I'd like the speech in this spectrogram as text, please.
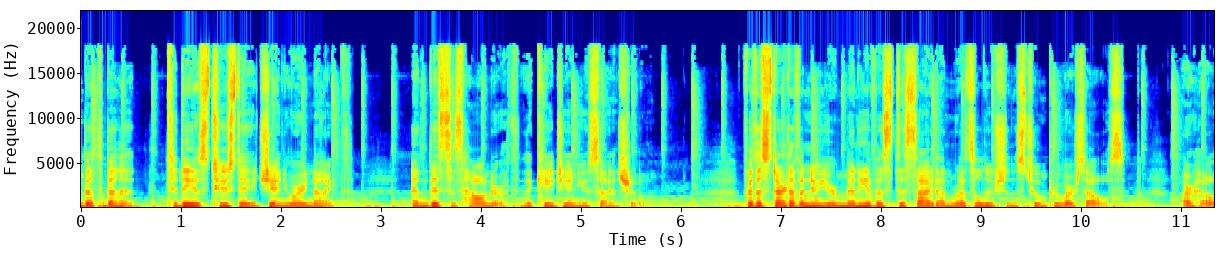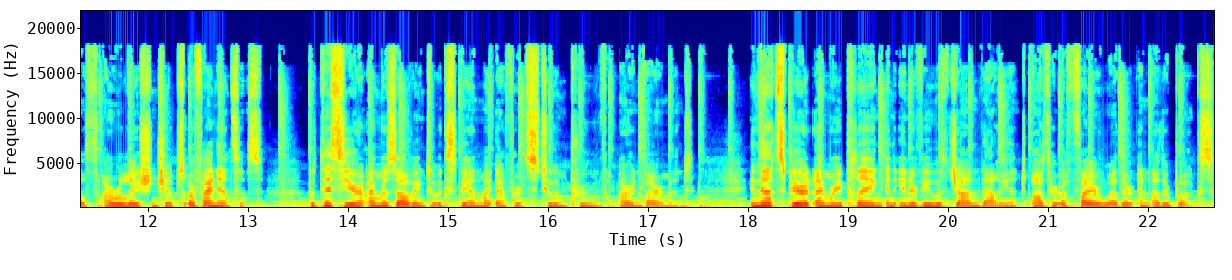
Beth Bennett. Today is Tuesday, January 9th, and this is How on Earth, the KGNU Science Show. For the start of a new year, many of us decide on resolutions to improve ourselves, our health, our relationships, or finances. But this year, I'm resolving to expand my efforts to improve our environment. In that spirit, I'm replaying an interview with John Vaillant, author of Fire Weather and other books.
